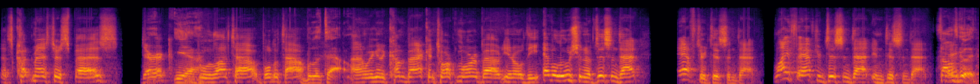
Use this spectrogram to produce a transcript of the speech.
that's Kutmaster Spaz, Derrick Yeah. Bulatao, Bulatao. Bullet and we're going to come back and talk more about you know the evolution of this and that after this and that life after this and that in this and that Sounds good.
